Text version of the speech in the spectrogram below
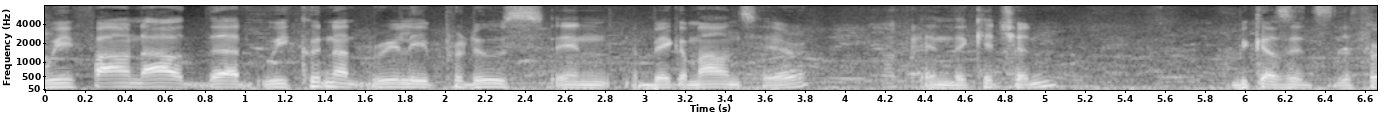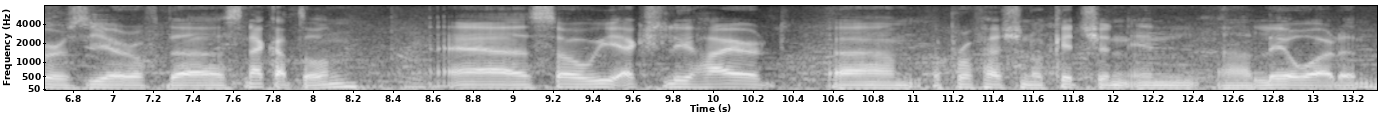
we found out that we could not really produce in big amounts here in the kitchen because it's the first year of the snackathon. Uh, so we actually hired um, a professional kitchen in uh, Leeuwarden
